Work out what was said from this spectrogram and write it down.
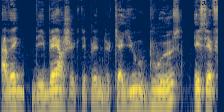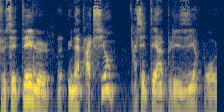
avec des berges qui étaient pleines de cailloux boueuses. Et c'était une attraction, c'était un plaisir pour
